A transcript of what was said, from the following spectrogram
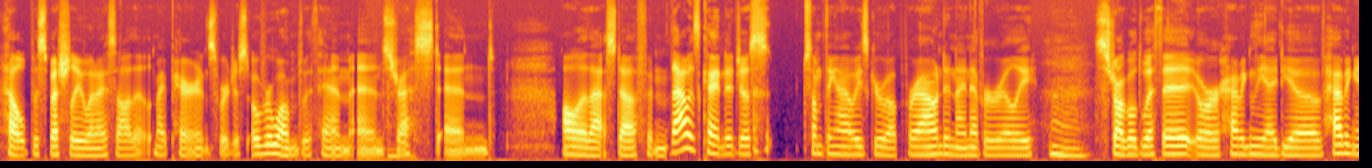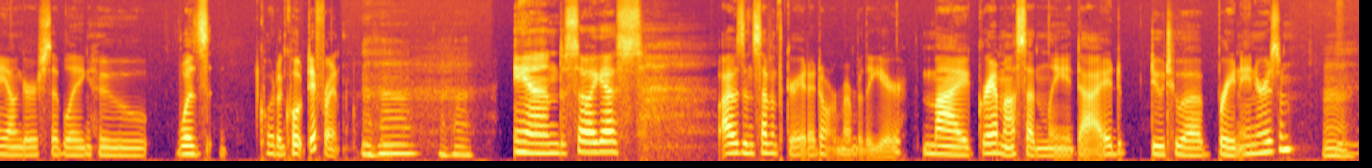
help, especially when I saw that my parents were just overwhelmed with him and stressed and all of that stuff. And that was kind of just something I always grew up around, and I never really Hmm. struggled with it or having the idea of having a younger sibling who was quote unquote different. Mm-hmm. Mm-hmm. And so I guess I was in seventh grade. I don't remember the year. My grandma suddenly died due to a brain aneurysm. Mm.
